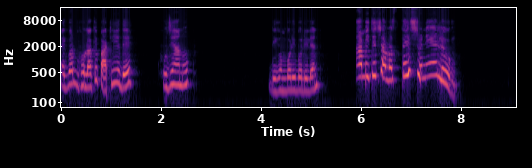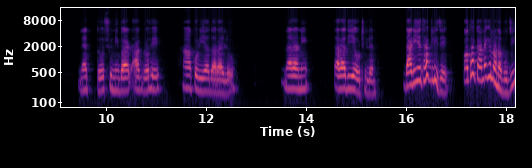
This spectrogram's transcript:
একবার ভোলাকে পাঠিয়ে দে, খুঁজে আনুক। দিগম্বরী বলিলেন, আমি যে সমস্তই শুনে এলুম নেত্য শুনিবার আগ্রহে হাঁ করিয়া দাঁড়াইল। নারায়ণী তারা দিয়ে উঠিলেন, দাঁড়িয়ে থাকলি যে, কথা কানে গেল না বুঝি?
